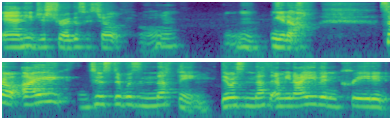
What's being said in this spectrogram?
and he just shrugged his shoulder oh, mm, you know so I just there was nothing there was nothing I mean I even created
